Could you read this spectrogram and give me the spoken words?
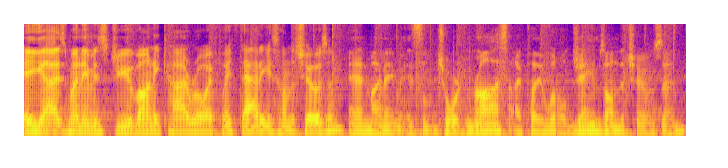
Hey guys, my name is Giavani Cairo. I play Thaddeus on The Chosen. And my name is Jordan Ross. I play Little James on The Chosen.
